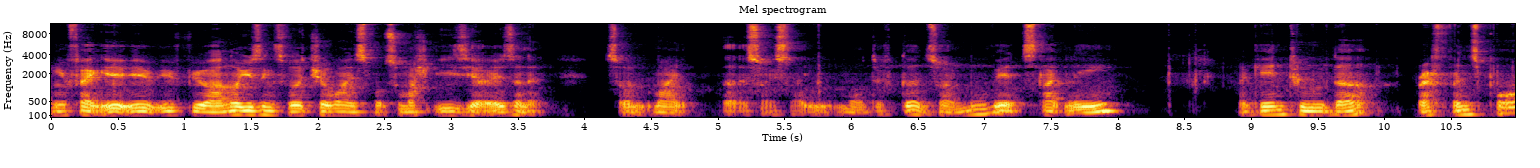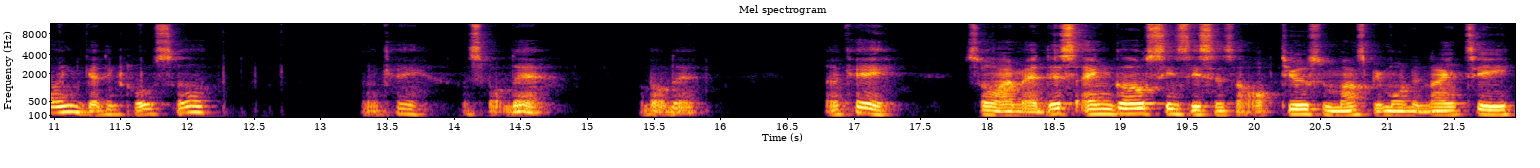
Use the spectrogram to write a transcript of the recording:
In fact if, if you are not using this virtual one it's not so much easier isn't it? So my uh, so it's slightly more difficult. So I move it slightly again to the reference point getting closer. Okay it's about there. About there okay so I'm at this angle. Since this is an obtuse it must be more than 90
